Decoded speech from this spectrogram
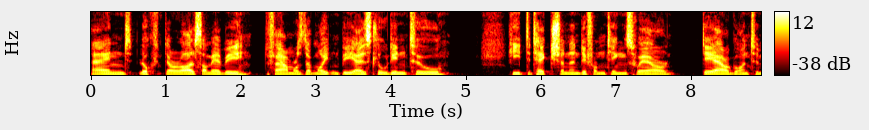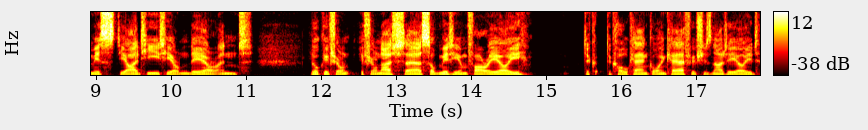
And look, there are also maybe the farmers that mightn't be as clued into heat detection and different things where they are going to miss the odd heat here and there. And look, if you're if you're not uh, submitting for AI, the, the cow can't go in calf if she's not AI'd.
